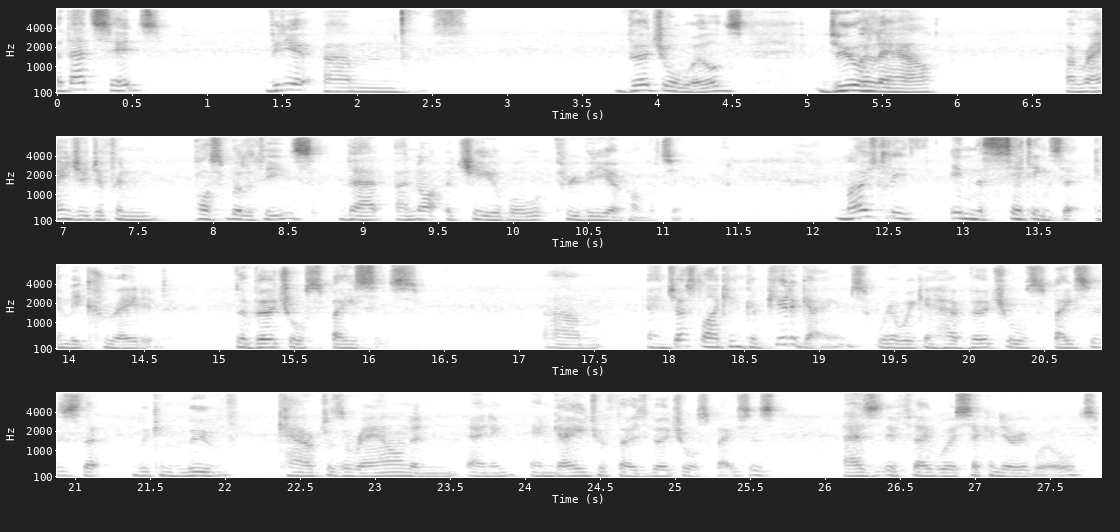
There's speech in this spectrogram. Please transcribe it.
But that said, video um, virtual worlds do allow a range of different possibilities that are not achievable through video conferencing. Mostly in the settings that can be created, the virtual spaces. Um, and just like in computer games, where we can have virtual spaces that we can move characters around and, and engage with those virtual spaces as if they were secondary worlds,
